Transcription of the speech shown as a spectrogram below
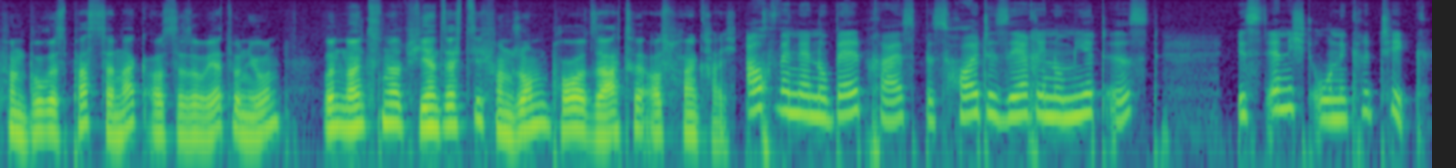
von Boris Pasternak aus der Sowjetunion und 1964 von Jean-Paul Sartre aus Frankreich. Auch wenn der Nobelpreis bis heute sehr renommiert ist, ist er nicht ohne Kritik.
